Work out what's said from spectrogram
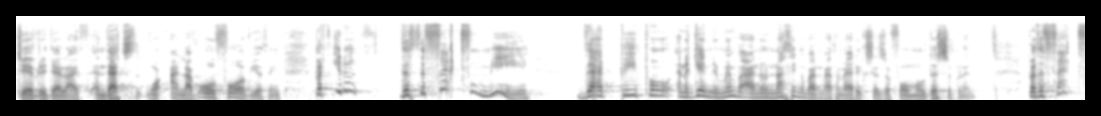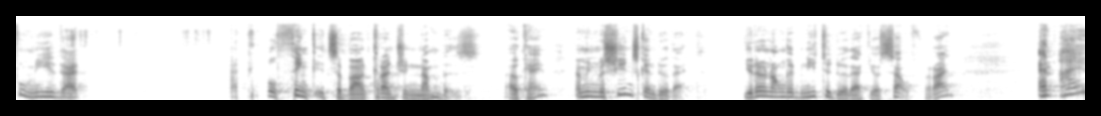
to everyday life. And that's what I love all four of your things. But you know, the, the fact for me that people, and again, remember, I know nothing about mathematics as a formal discipline, but the fact for me that, that people think it's about crunching numbers, okay? I mean, machines can do that. You no longer need to do that yourself, right? And I,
